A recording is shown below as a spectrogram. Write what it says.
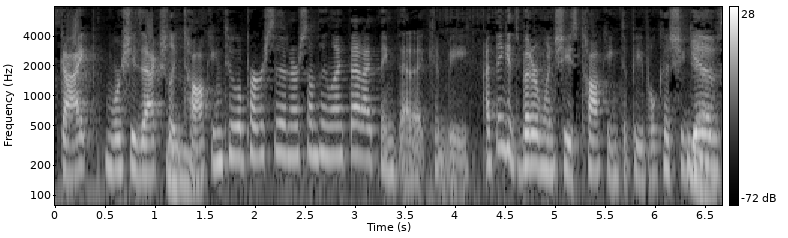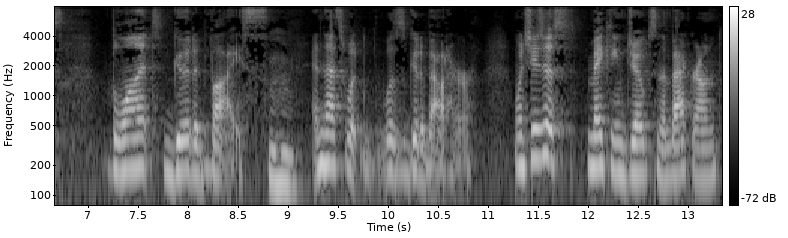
Skype where she's actually mm-hmm. talking to a person or something like that, I think that it can be. I think it's better when she's talking to people because she Yeah. Blunt, good advice, mm-hmm. and that's what was good about her. When she's just making jokes in the background,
